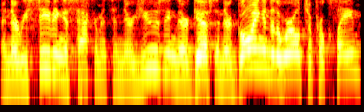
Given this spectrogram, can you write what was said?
and they're receiving His sacraments, and they're using their gifts, and they're going into the world to proclaim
